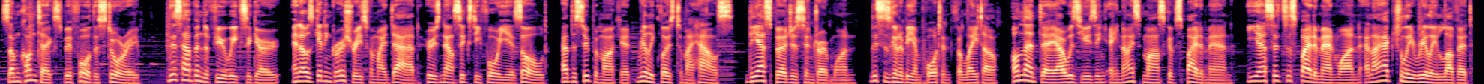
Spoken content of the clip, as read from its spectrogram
Some context before the story. This happened a few weeks ago, and I was getting groceries for my dad, who's now 64 years old. At the supermarket really close to my house. The Asperger's syndrome one. This is going to be important for later. On that day, I was using a nice mask of Spider-Man. Yes, it's a Spider-Man one, and I actually really love it,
